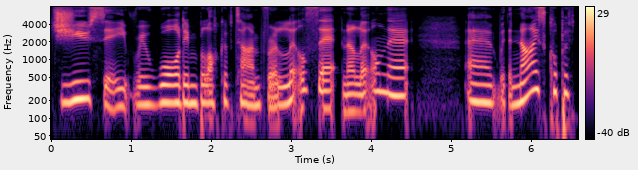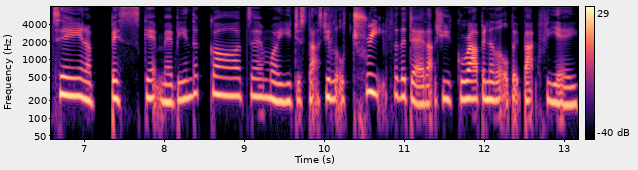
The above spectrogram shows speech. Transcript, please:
juicy, rewarding block of time for a little sit and a little knit um, with a nice cup of tea and a biscuit, maybe in the garden, where you just that's your little treat for the day. That's you grabbing a little bit back for you.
